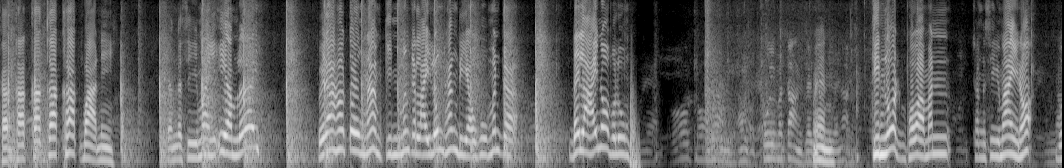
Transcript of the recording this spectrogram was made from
คักคักคักคักคักบาทนี่จังกะสีไม่เอี่ยมเลย เวลาเขาต้มน้ำกินมันก็ไหลลงทั้งเดียวคูมันก็ได้หลายเนาะพ่อลุงคุยมาตั้งใจแม่นกินรดเพราะว่ามันชังกะสีไหมเนาะบ่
